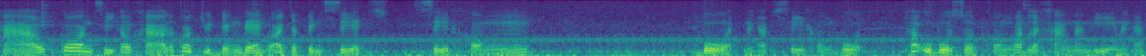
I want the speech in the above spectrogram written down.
ขาวก้อนสีขาวๆแล้วก็จุดแดงๆก็อาจจะเป็นเศษเศษของโบสถ์นะครับ เศษของโบสถ์พระอุโบสถของวัดระฆังนั่นเองนะครับ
